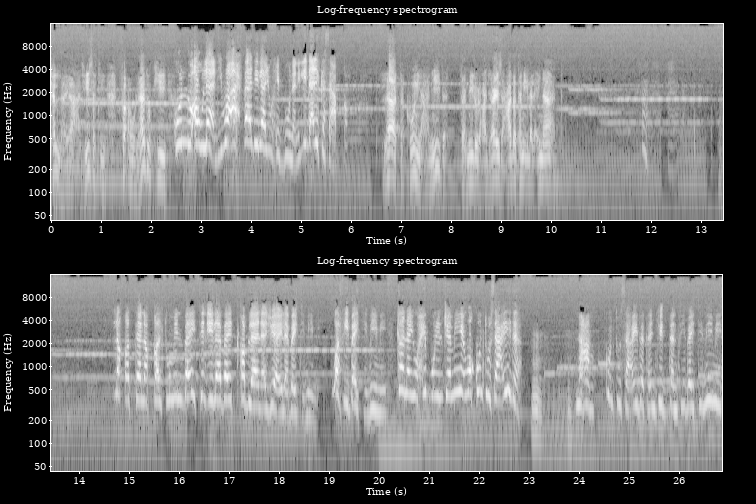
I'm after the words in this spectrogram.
كلا يا عزيزتي فأولادك؟ كل أولادي وأحفادي لا يحبونني لذلك سأبقى. لا تكوني عنيدة تميل العجائز عادة إلى العناد. لقد تنقلت من بيت إلى بيت قبل أن أجيء إلى بيت ميمي. وفي بيت ميمي كان يحبني الجميع وكنت سعيدة. نعم كنت سعيدة جدا في بيت ميمي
